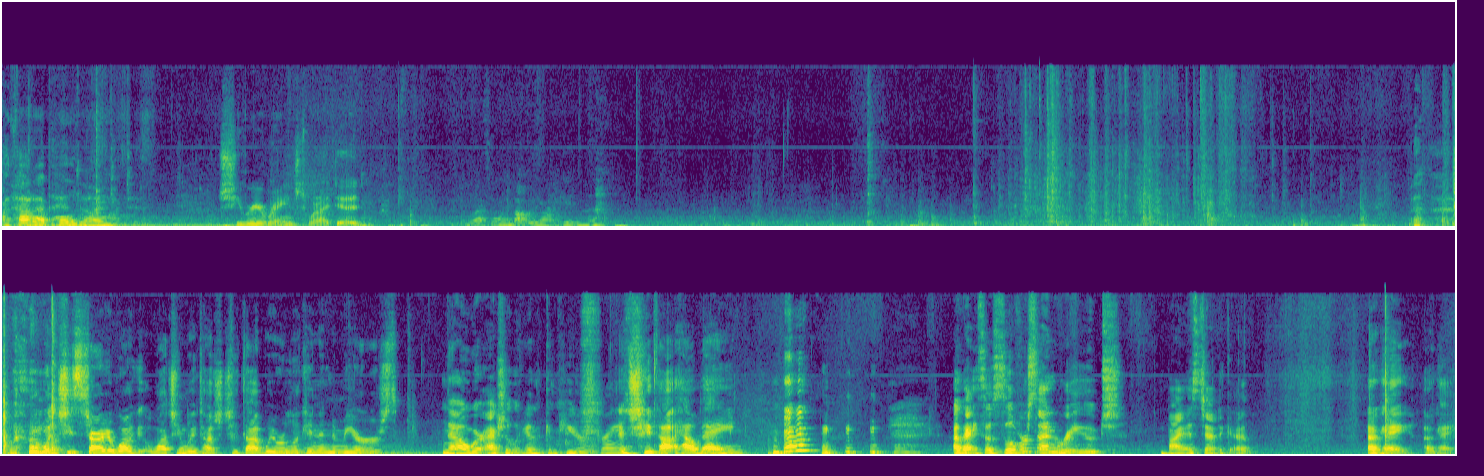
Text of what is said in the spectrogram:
I thought I pulled one. She rearranged what I did. Well, that's why we thought we weren't getting the. when she started wa- watching Wig Talk, she thought we were looking in the mirrors. No, we're actually looking at the computer screen. And she thought, how vain. okay, so Silver Sun Root by Estetica. Okay, okay.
